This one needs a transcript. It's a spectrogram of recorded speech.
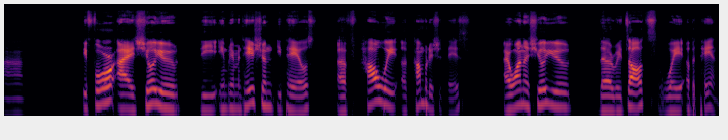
Uh, before I show you the implementation details of how we accomplish this, I want to show you the results we obtained.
